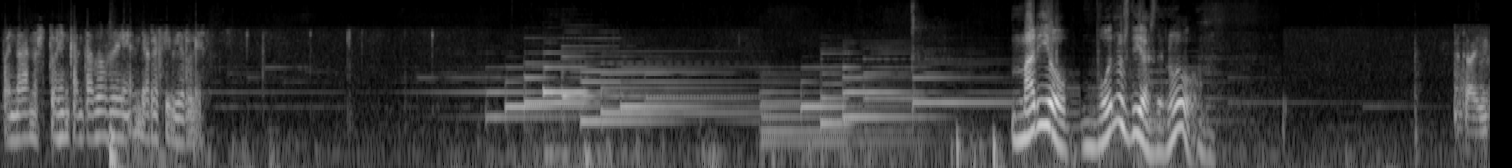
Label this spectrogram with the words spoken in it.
pues nada, nosotros encantados de, de recibirles. Mario, buenos días de nuevo. Estáis.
